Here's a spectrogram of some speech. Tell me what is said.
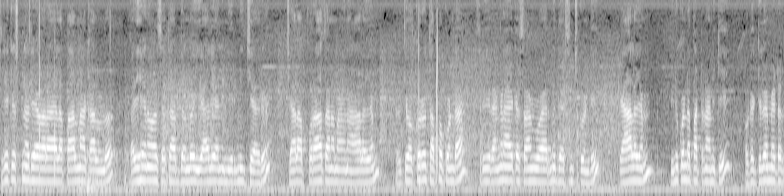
శ్రీకృష్ణదేవరాయల పాలనా కాలంలో పదిహేనవ శతాబ్దంలో ఈ ఆలయాన్ని నిర్మించారు. చాలా పురాతనమైన ఆలయం. ప్రతి ఒక్కరూ తప్పకుండా శ్రీ రంగనాయక స్వామి వారిని దర్శించుకోండి. ఈ ఆలయం వినుకొండ పట్టణానికి ఒక కిలోమీటర్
